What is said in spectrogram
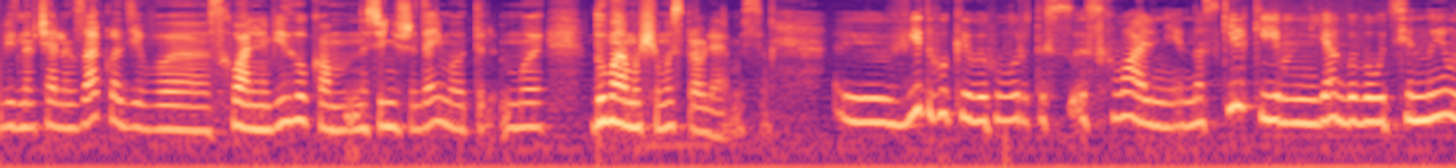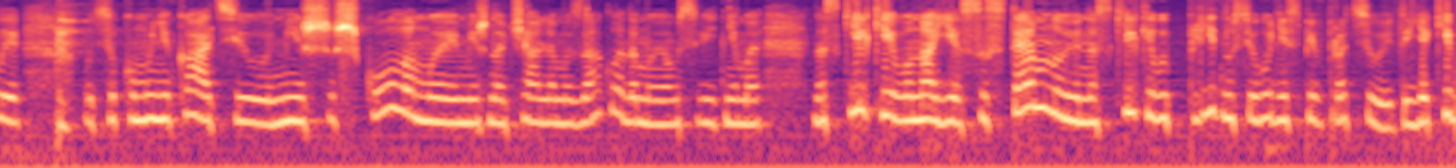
від навчальних закладів, е, схвальним відгукам на сьогоднішній день ми, ми думаємо, що ми справляємося. Е, Відгуки, ви говорите, схвальні. Наскільки як би ви оцінили оцю комунікацію між школами, між навчальними закладами освітніми? Наскільки вона є системною? Наскільки ви плідно сьогодні співпрацюєте? Які,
